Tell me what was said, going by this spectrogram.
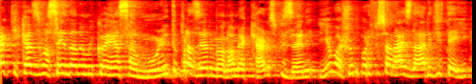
Arque, caso você ainda não me conheça, muito prazer, meu nome é Carlos Pisani e eu ajudo profissionais da área de TI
